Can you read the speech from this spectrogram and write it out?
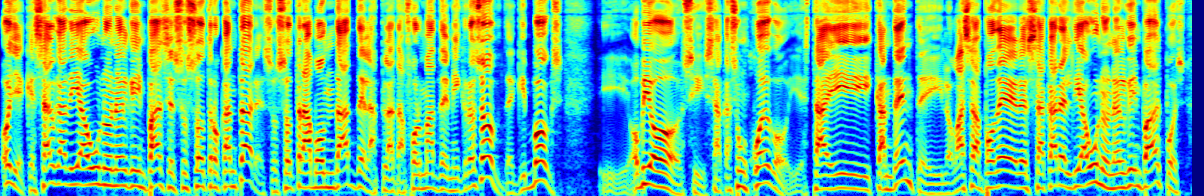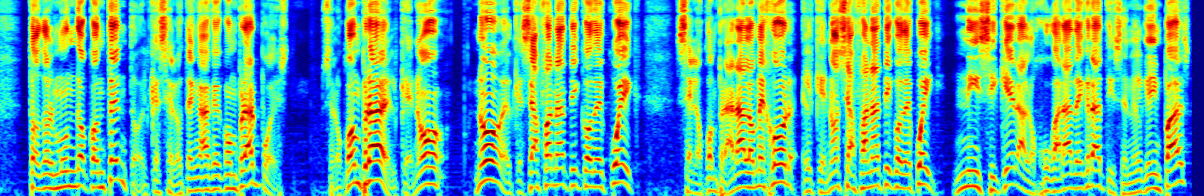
Oye, que salga día uno en el Game Pass, eso es otro cantar, eso es otra bondad de las plataformas de Microsoft, de Xbox. Y obvio, si sacas un juego y está ahí candente y lo vas a poder sacar el día uno en el Game Pass, pues todo el mundo contento. El que se lo tenga que comprar, pues se lo compra. El que no, pues no. El que sea fanático de Quake, se lo comprará a lo mejor. El que no sea fanático de Quake, ni siquiera lo jugará de gratis en el Game Pass.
